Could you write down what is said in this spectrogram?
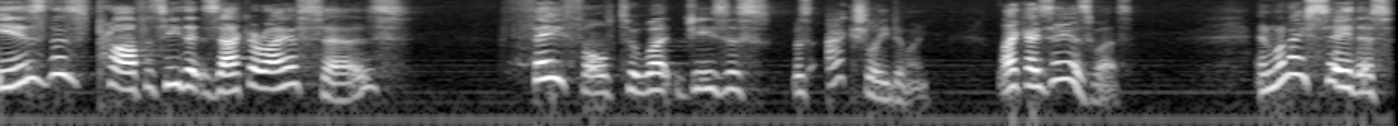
is this prophecy that Zechariah says faithful to what Jesus was actually doing, like Isaiah's was? And when I say this,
